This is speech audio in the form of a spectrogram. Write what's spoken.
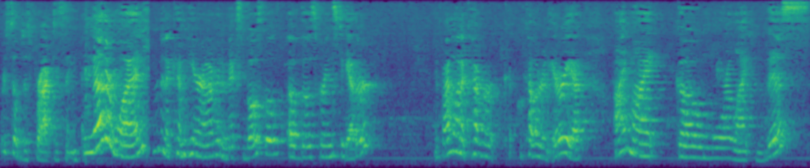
we're still just practicing. Another one, I'm going to come here and I'm going to mix both of those greens together. If I want to cover color an area, I might go more like this,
